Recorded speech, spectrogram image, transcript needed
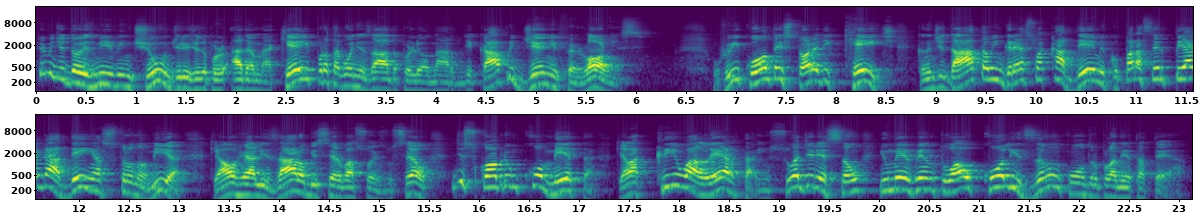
filme de 2021 dirigido por Adam McKay, protagonizado por Leonardo DiCaprio e Jennifer Lawrence. O filme conta a história de Kate, candidata ao ingresso acadêmico para ser PhD em astronomia, que ao realizar observações do céu, descobre um cometa, que ela cria o alerta em sua direção e uma eventual colisão contra o planeta Terra.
